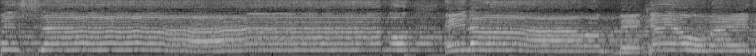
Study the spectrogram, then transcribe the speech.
بالساق إلى ربك يومئذ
